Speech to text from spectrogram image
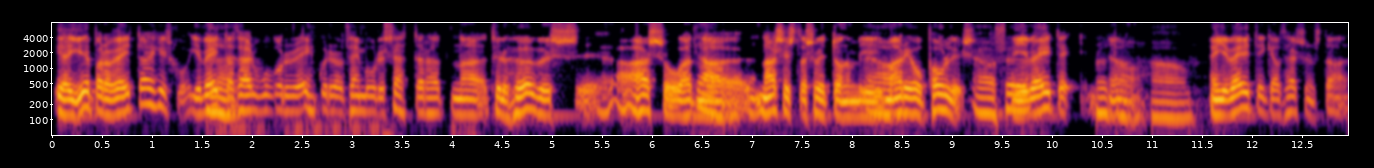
Já, ég bara veit ekki sko. Ég veit Nei. að þær voru, einhverjir af þeim voru settar hérna til höfus eh, AS og hérna nazistasvittunum í Mariupólis. En ég veit ekki, en ég veit ekki á þessum stað.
